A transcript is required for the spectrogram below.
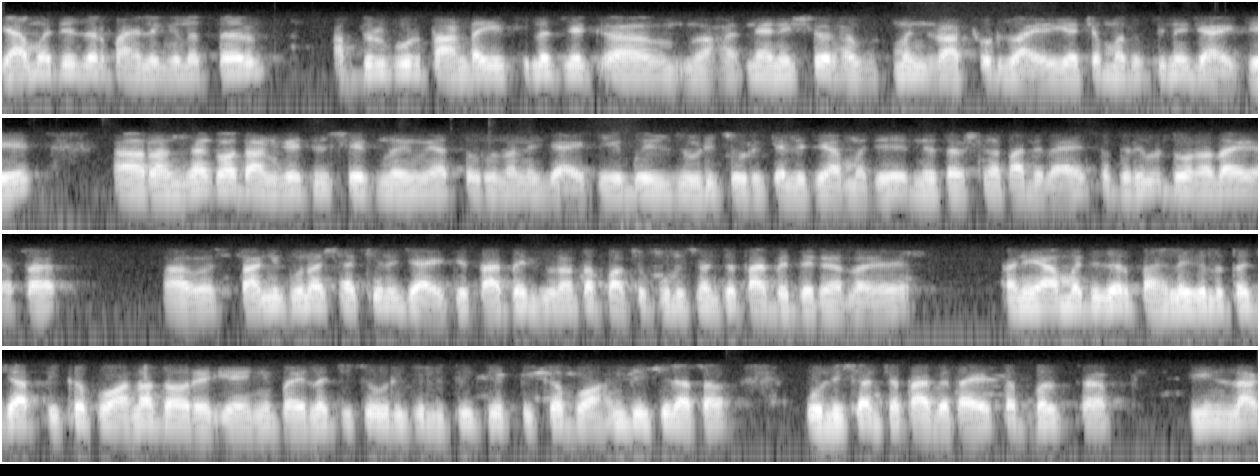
यामध्ये जर पाहायला गेलं तर अब्दुलपूर तांडा येथीलच एक ज्ञानेश्वर हुकमन राठोड जो आहे याच्या मदतीने जे आहे ते अ, दांडगा येथील शेख नईम या तरुणाने जे आहे ते बैलजोडी चोरी केल्याचे यामध्ये निदर्शनात आलेलं आहे. सदरीव दोन हजार आता स्थानिक गुन्हा शाखेने जे आहे ते ताब्यात घेऊन आता पाच पोलिसांच्या ताब्यात देण्यात आलं आहे. आणि यामध्ये जर पाहायला गेलं तर ज्या पिकअप वाहनाद्वारे यांनी बैलाची चोरी केली होती ते पिकअप वाहन देखील आता पोलिसांच्या ताब्यात आहे. तब्बल तीन लाख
